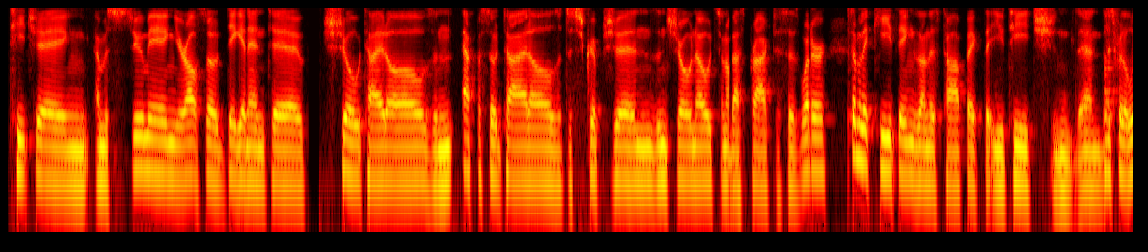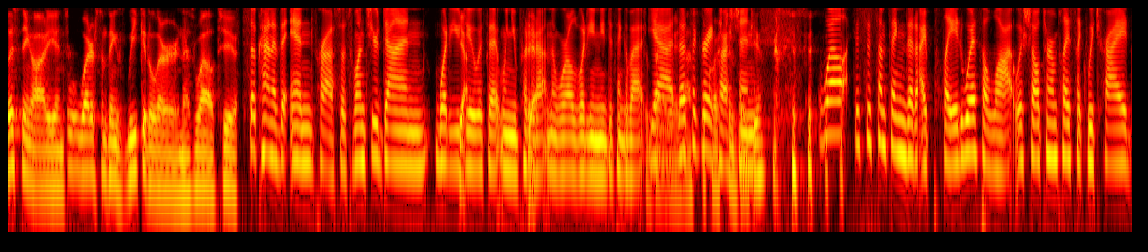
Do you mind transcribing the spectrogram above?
teaching, I'm assuming you're also digging into show titles and episode titles, descriptions and show notes and best practices. What are some of the key things on this topic that you teach and, and just for the listening audience what are some things we could learn as well too? So kind of the end process. Once you're done what do you yeah. do with it when you put yeah. it out in the world? What do you need to think about? That's yeah that's a great question, question. well this is something that i played with a lot with shelter in place. Like we tried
